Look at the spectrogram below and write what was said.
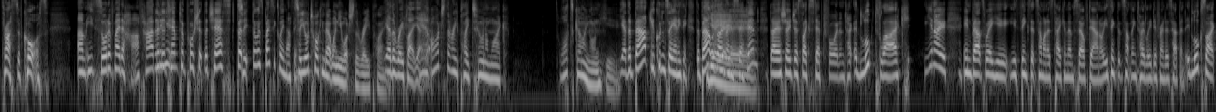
thrust, of course. Um, he sort of made a half-hearted he- attempt to push at the chest, but So- there was basically nothing. So you're talking about when you watch the replay. yeah, the replay, yeah. Yeah, I watched the replay too, and I'm like, what's going on here? Yeah, the bout you couldn't see anything. The bout was Yeah, over yeah, in a yeah, yeah, second. Daisho just like stepped forward and ta- it looked like you know in bouts where you you think that someone has taken themselves down or you think that something totally different has happened. It looks like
